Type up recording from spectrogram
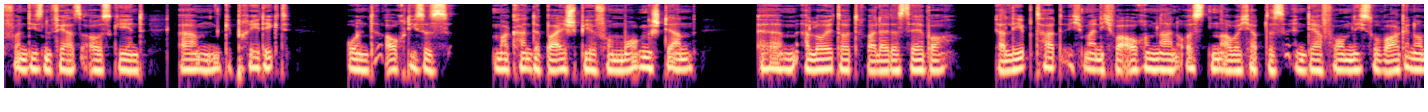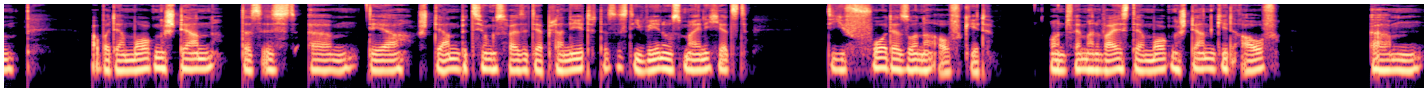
von diesem Vers ausgehend ähm, gepredigt und auch dieses markante Beispiel vom Morgenstern ähm, erläutert, weil er das selber erlebt hat. Ich meine, ich war auch im Nahen Osten, aber ich habe das in der Form nicht so wahrgenommen. Aber der Morgenstern, das ist ähm, der Stern beziehungsweise der Planet, das ist die Venus, meine ich jetzt, die vor der Sonne aufgeht. Und wenn man weiß, der Morgenstern geht auf, ähm,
